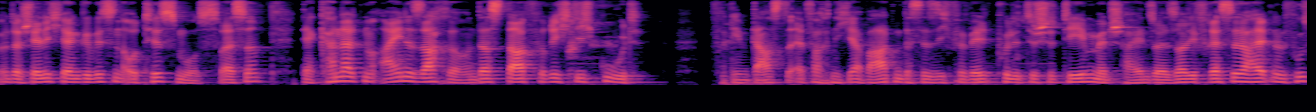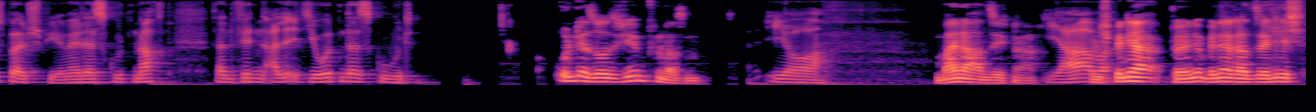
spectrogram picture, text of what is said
unterstelle ich ja einen gewissen Autismus, weißt du? Der kann halt nur eine Sache und das dafür richtig gut. Von dem darfst du einfach nicht erwarten, dass er sich für weltpolitische Themen entscheiden soll. Er soll die Fresse halten und Fußball spielen. Wenn er das gut macht, dann finden alle Idioten das gut. Und er soll sich impfen lassen. Ja, Meiner Ansicht nach. ja, aber Und ich bin ja, bin, bin ja tatsächlich,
